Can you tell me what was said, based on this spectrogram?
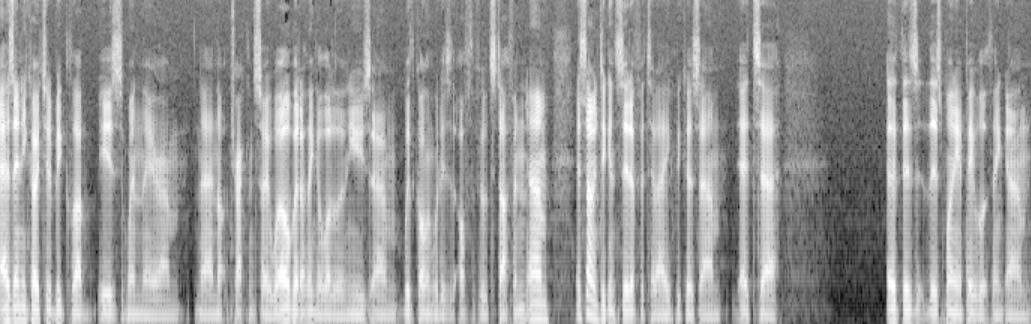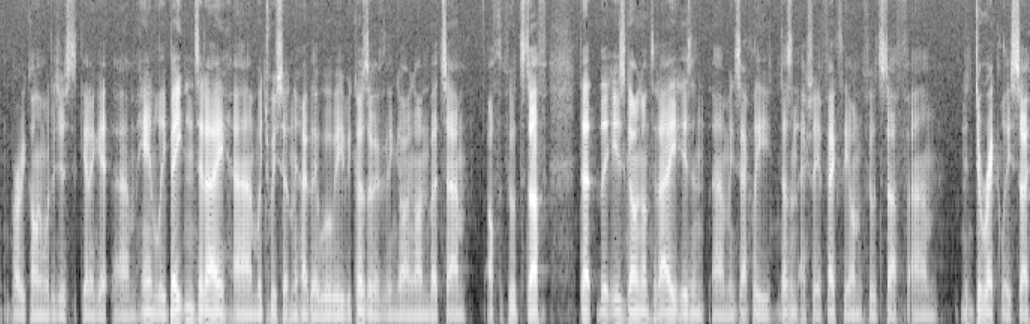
as any coach at a big club is when they're um, they're not tracking so well. But I think a lot of the news um, with Collingwood is off the field stuff, and um, it's something to consider for today because um, it's uh, it, there's there's plenty of people that think um, probably Collingwood are just going to get um, handily beaten today, which we certainly hope they will be because of everything going on. But off the field stuff that, is going on today isn't exactly doesn't actually affect the on field stuff directly. So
